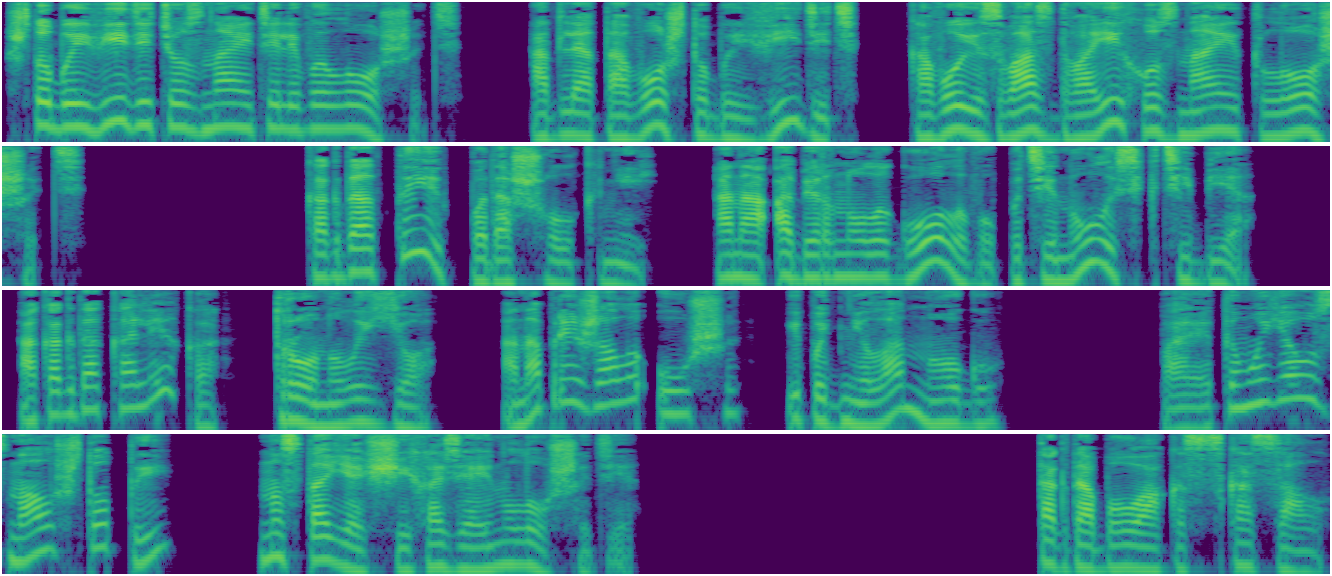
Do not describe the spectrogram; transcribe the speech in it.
чтобы видеть, узнаете ли вы лошадь, а для того, чтобы видеть, кого из вас двоих узнает лошадь. Когда ты подошел к ней, она обернула голову, потянулась к тебе, а когда калека тронул ее, она прижала уши и подняла ногу. Поэтому я узнал, что ты настоящий хозяин лошади. Тогда Боакас сказал,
